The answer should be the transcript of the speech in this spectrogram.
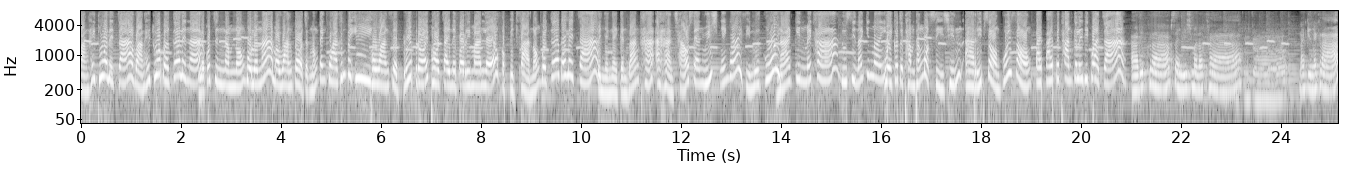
วางให้ทั่วเลยจ้าวางให้ทั่วเบอร์เกอร์เลยนะ แล้วก็จึงนำน้องโบโลน่ามาวางต่อจากน้องแตงกวาขึ้นไปอีกพอวางเสร็จเรียบร้อยพอใจในปริมาณแล้วก็ปิดฝาน้องเบอร์เกอร์ได้เลยจ้าเป็นยังไงกันบ้างคะอาหารเช้าแซนด์วิชง่ายๆ ฝีมือกล้วย น่ากินไหมคะ ดูสิน่ากินไหมกล้วยก็จะทำทั้งหมด 4 ชิ้น อาริฟ2กล้วย 2 ไปไปๆไปทานกันเลยดีกว่าจ้าอาริฟครับแซนด์วิชมาแล้วครับขอบคุณครับน่ากินไหมครับ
